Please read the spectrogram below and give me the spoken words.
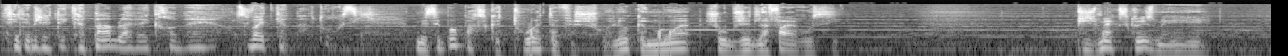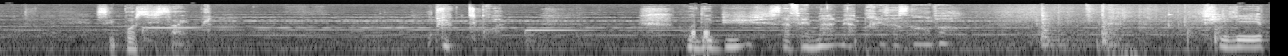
Philippe, j'étais capable avec Robert. Tu vas être capable, toi aussi. Mais c'est pas parce que toi, t'as fait ce choix-là que moi, je suis obligé de le faire aussi. Puis je m'excuse, mais c'est pas si simple. Au début, ça fait mal, mais après, ça s'en va. Philippe,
